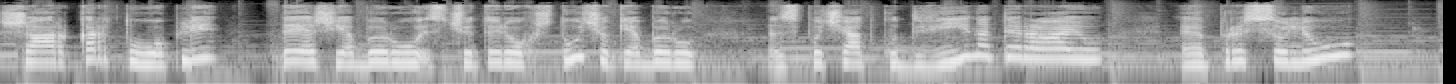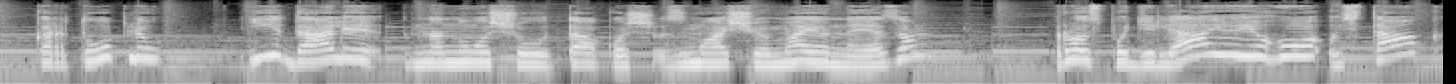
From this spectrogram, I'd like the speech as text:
шар картоплі. Теж я беру з чотирьох штучок, я беру спочатку дві натираю, е, присолю картоплю. І далі наношу також змащую майонезом, розподіляю його ось так.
